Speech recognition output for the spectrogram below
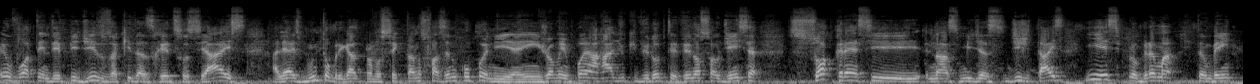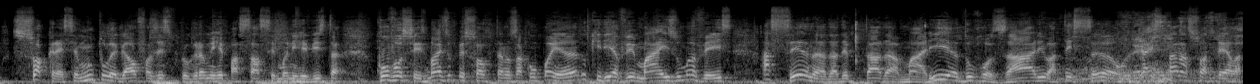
eu vou atender pedidos aqui das redes sociais. Aliás, muito obrigado para você que está nos fazendo companhia. Em Jovem Pan, a rádio que virou TV, nossa audiência só cresce nas mídias digitais e esse programa também só cresce. É muito legal fazer esse programa e repassar a semana em revista com vocês. Mas o pessoal que está nos acompanhando queria ver mais uma vez a cena da deputada Maria do Rosário. Atenção, já está na sua tela.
